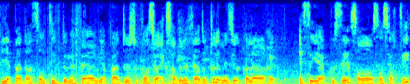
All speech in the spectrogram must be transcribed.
Il n'y a pas d'incentive de le faire, il n'y a pas de subvention extra de le faire. Donc, toutes les mesures qu'on a essayé à pousser sont, sont sorties.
